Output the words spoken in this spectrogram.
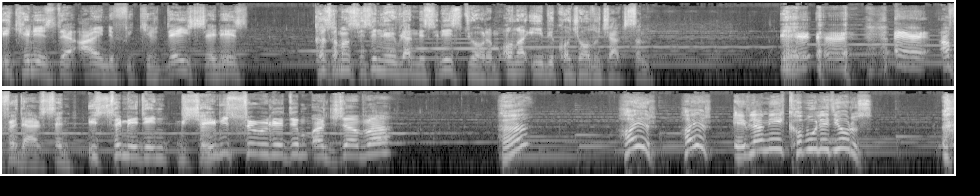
İkiniz de aynı fikirdeyseniz kızımın sizinle evlenmesini istiyorum. Ona iyi bir koca olacaksın. e, affedersin. İstemediğin bir şey mi söyledim acaba? Ha? Hayır, hayır. Evlenmeyi kabul ediyoruz.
